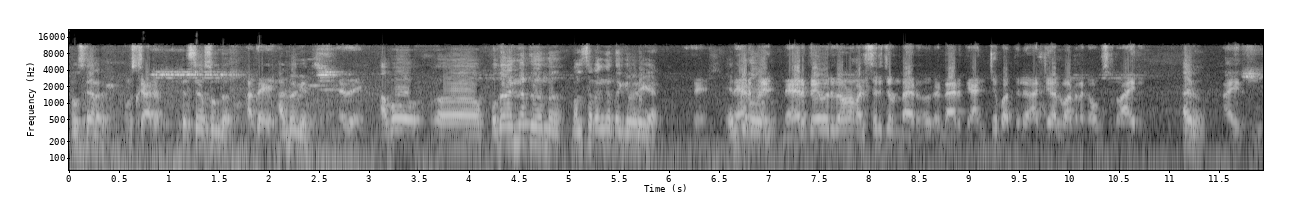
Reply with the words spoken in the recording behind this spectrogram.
നമസ്കാരം. നമസ്കാരം. എസ് എ സുന്ദർ അതെ. അഡ്വക്കേറ്റ് അതെ. അപ്പോ പൊതുരംഗത്ത് നിന്ന് മത്സരരംഗത്തേക്ക് വരികയാണ്. നേരത്തെ ഒരു തവണ മത്സരിച്ചിട്ടുണ്ടായിരുന്നു. രണ്ടായിരത്തി അഞ്ച് പത്തിൽ ആറ്റുകാൽ വാട്ടർ കൗൺസിലർ ആയിരുന്നു. ആയിരുന്നു.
